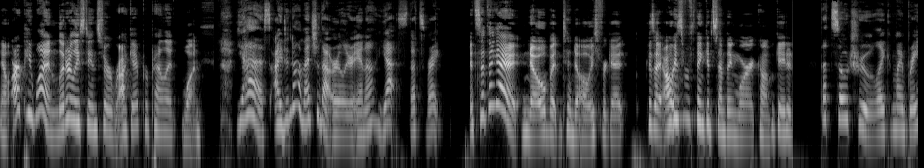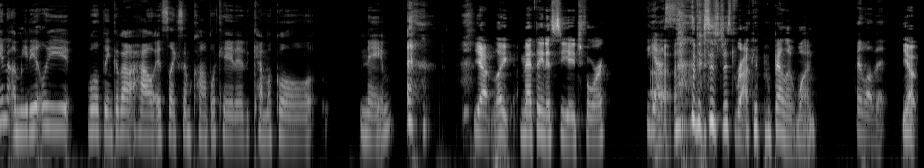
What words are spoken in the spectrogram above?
Now, RP 1 literally stands for Rocket Propellant 1. Yes, I did not mention that earlier, Anna. Yes, that's right. It's something I know but tend to always forget because I always think it's something more complicated. That's so true. Like, my brain immediately will think about how it's like some complicated chemical name. yeah, like methane is CH4. Yes. Uh, this is just rocket propellant 1. I love it. Yep.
